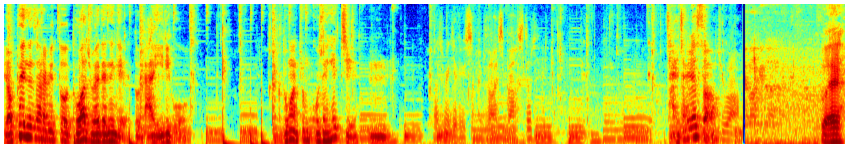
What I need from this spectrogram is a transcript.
옆에 있는 사람이 또 도와줘야 되는 게 또 나의 일이고. 그동안 좀 고생했지. 음. Let me give you some advice, bastard. 잘 잘렸어 You are. 왜?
